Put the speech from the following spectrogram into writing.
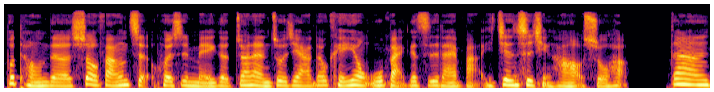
不同的受访者，或是每一个专栏作家，都可以用五百个字来把一件事情好好说好。当然。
